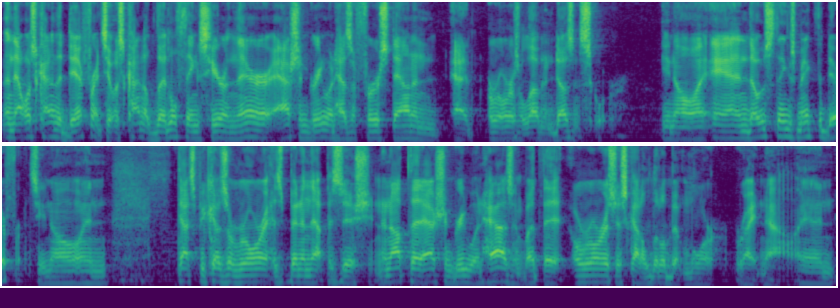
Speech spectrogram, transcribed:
and that was kind of the difference. It was kind of little things here and there. Ashland Greenwood has a first down and at Aurora's 11 and doesn't score you know, and those things make the difference, you know, and that's because Aurora has been in that position. And not that Ashland Greenwood hasn't, but that Aurora's just got a little bit more right now. And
